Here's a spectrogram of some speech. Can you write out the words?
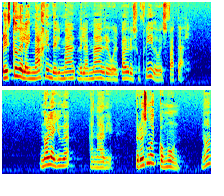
Esto de la imagen del de la madre o el padre sufrido es fatal. No le ayuda a nadie, pero es muy común, ¿no?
